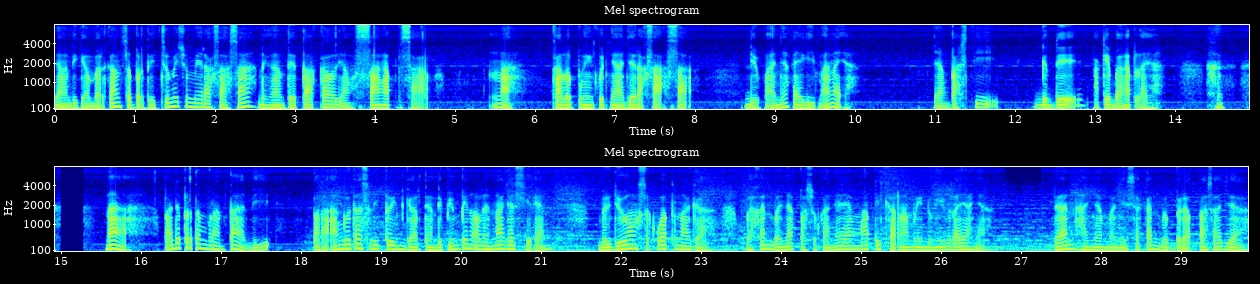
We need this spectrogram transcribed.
yang digambarkan seperti cumi-cumi raksasa dengan tentakel yang sangat besar. Nah, kalau pengikutnya aja raksasa, dewanya kayak gimana ya? Yang pasti gede pakai banget lah ya nah pada pertempuran tadi para anggota Slytherin Guard yang dipimpin oleh naga siren berjuang sekuat tenaga bahkan banyak pasukannya yang mati karena melindungi wilayahnya dan hanya menyisakan beberapa saja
